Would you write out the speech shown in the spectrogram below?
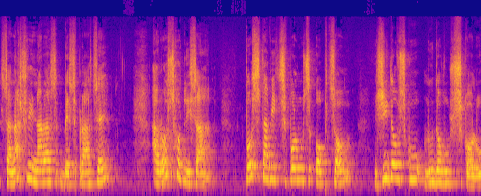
sa našli naraz bez práce a rozhodli sa postaviť spolu s obcov židovskú ľudovú školu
